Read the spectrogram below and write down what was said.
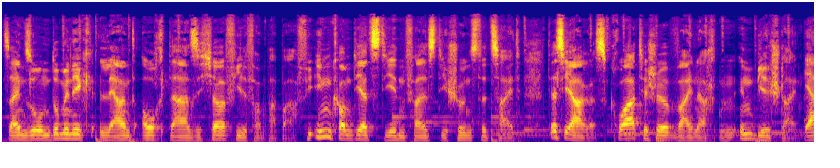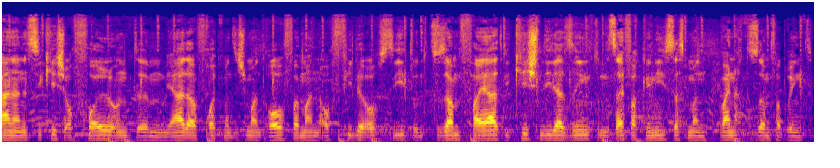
Sein Sohn Dominik lernt auch da sicher viel vom Papa. Für ihn kommt jetzt jedenfalls die schönste Zeit des Jahres, kroatische Weihnachten in Bielstein. Ja, dann ist die Kirche auch voll und ähm, ja, da freut man sich immer drauf, weil man auch viele auch sieht und zusammen feiert, die Kirchenlieder singt und es einfach genießt, dass man Weihnachten zusammen verbringt.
